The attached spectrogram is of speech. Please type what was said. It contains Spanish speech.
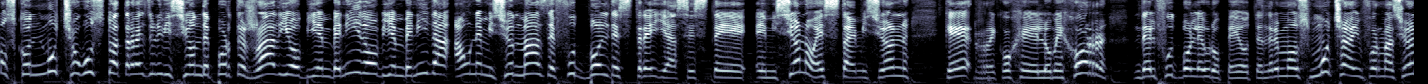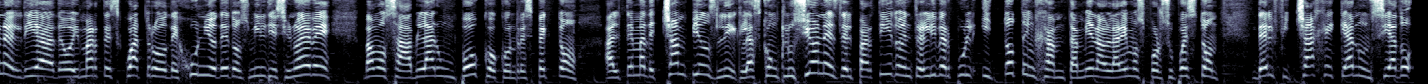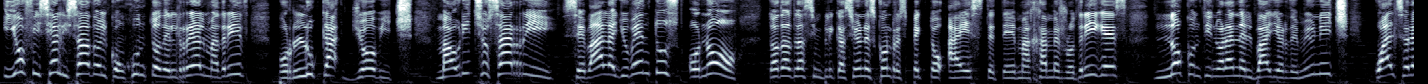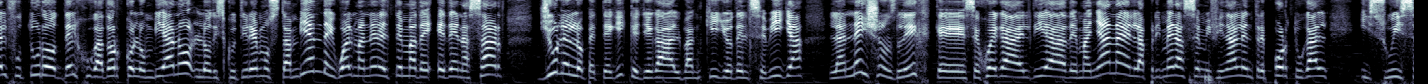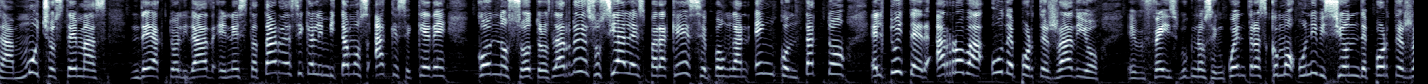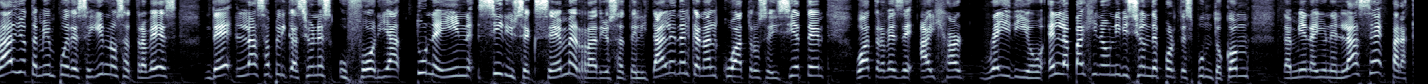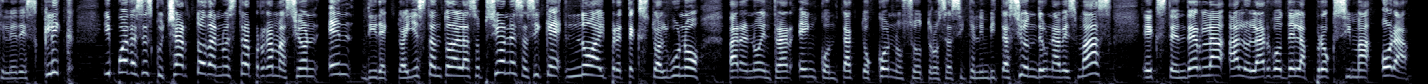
Con mucho gusto a través de Univisión Deportes Radio. Bienvenido, bienvenida a una emisión más de Fútbol de Estrellas. Este emisión o esta emisión que recoge lo mejor del fútbol europeo. Tendremos mucha información el día de hoy, martes 4 de junio de 2019. Vamos a hablar un poco con respecto al tema de Champions League, las conclusiones del partido entre Liverpool y Tottenham. También hablaremos, por supuesto, del fichaje que ha anunciado y oficializado el conjunto del Real Madrid por Luka Jovic. Mauricio Sarri, ¿se va a la Juventus o no? Todas las implicaciones con respecto a este tema. James Rodríguez no continuará en el Bayern de Múnich. ¿Cuál será el futuro del jugador colombiano? Lo discutiremos también. De igual manera el tema de Eden Hazard, Julen Lopetegui, que llega al banquillo del Sevilla, la Nations League, que se juega el día de mañana en la primera semifinal entre Portugal y Suiza. Muchos temas de actualidad en esta tarde, así que le invitamos a que se quede con nosotros. Las redes sociales para que se pongan en contacto, el Twitter arroba Udeportes Radio, en Facebook nos encuentras como Univisión Deportes Radio, también puedes seguirnos a través de las aplicaciones Euforia, TuneIn, SiriusXM, Radio Satelital en el canal 467 o a través de iHeartRadio. En la página univisiondeportes.com también hay un enlace para que le des clic y puedas escuchar toda nuestra programación en directo. Ahí están todas las opciones, así que no hay pretexto alguno para no entrar en contacto con nosotros. Así que la invitación de una vez más, extenderla a lo largo de la próxima hora.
